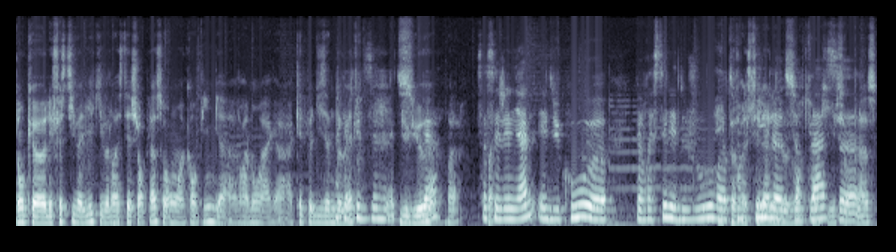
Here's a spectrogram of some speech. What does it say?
Donc euh, les festivaliers qui veulent rester sur place auront un camping à, vraiment à, quelques dizaines de quelques mètres dizaines de mètres. du super. lieu. Voilà. Ça, Ouais. c'est génial. Et du coup, euh, ils peuvent rester les deux jours euh, ils peuvent rester là tranquilles les deux sur jours, place. tranquilles, sur euh, place,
